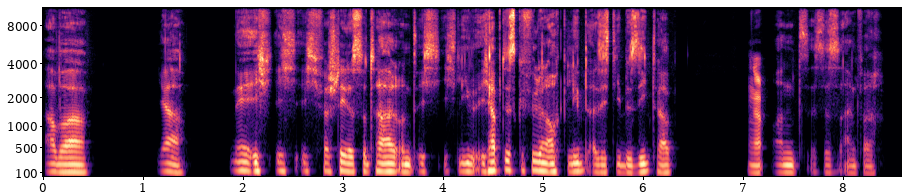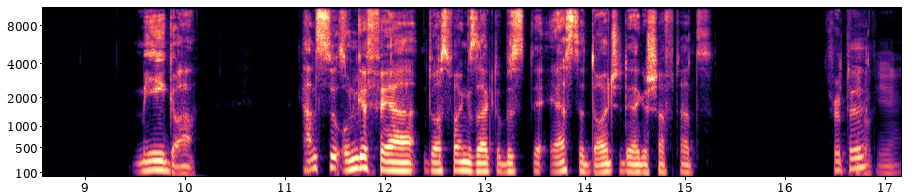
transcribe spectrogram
Aber ja, nee, ich, ich, ich verstehe das total und ich, ich liebe, ich habe das Gefühl dann auch geliebt, als ich die besiegt habe. Ja. Und es ist einfach mega. Kannst du ungefähr, du hast vorhin gesagt, du bist der erste Deutsche, der geschafft hat, Triple Trilogie,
